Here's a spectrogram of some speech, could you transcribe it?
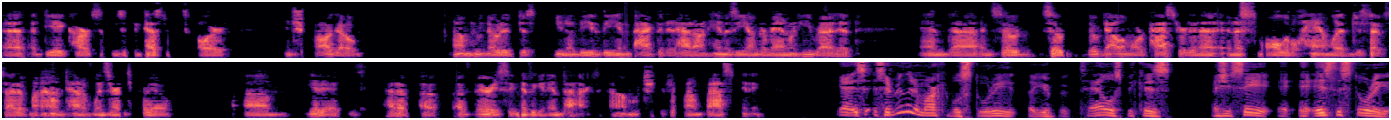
a, a D.A. Carson, who's a New Testament scholar in Chicago, um, who noted just, you know, the, the impact that it had on him as a younger man when he read it. And, uh, and so, so though Dallimore pastored in a, in a small little hamlet just outside of my hometown of Windsor, Ontario, um, he had a, had a, a, a very significant impact, um, which, which I found fascinating. Yeah, it's, it's a really remarkable story that your book tells because as you say, it, it is the story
